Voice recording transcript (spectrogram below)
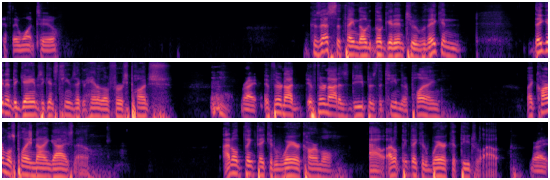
if they want to. because that's the thing they'll they'll get into. They can they get into games against teams that can handle their first punch. right. If they're not if they're not as deep as the team they're playing, like Carmel's playing nine guys now. I don't think they could wear Carmel out. I don't think they could wear Cathedral out. Right.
